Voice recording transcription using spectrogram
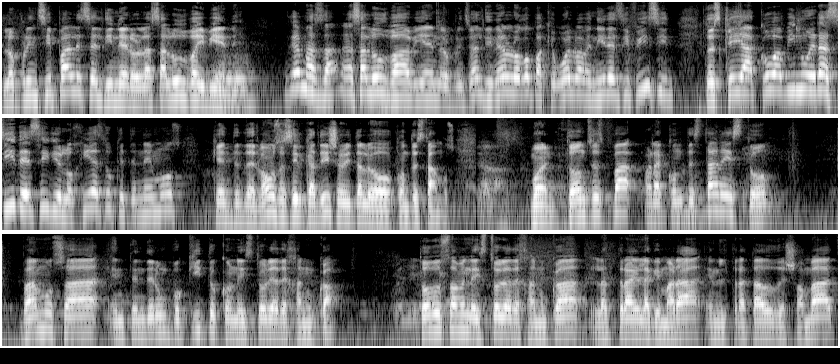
lo principal es el dinero, la salud va y viene. ¿Qué más? La salud va bien, lo principal, el dinero luego para que vuelva a venir es difícil. Entonces que Jacob vino era así, de esa ideología es lo que tenemos que entender. Vamos a decir Kadish, ahorita lo contestamos. Bueno, entonces para contestar esto, vamos a entender un poquito con la historia de Hanukkah. Todos saben la historia de Hanukkah, la trae la Gemara en el Tratado de Shabbat,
